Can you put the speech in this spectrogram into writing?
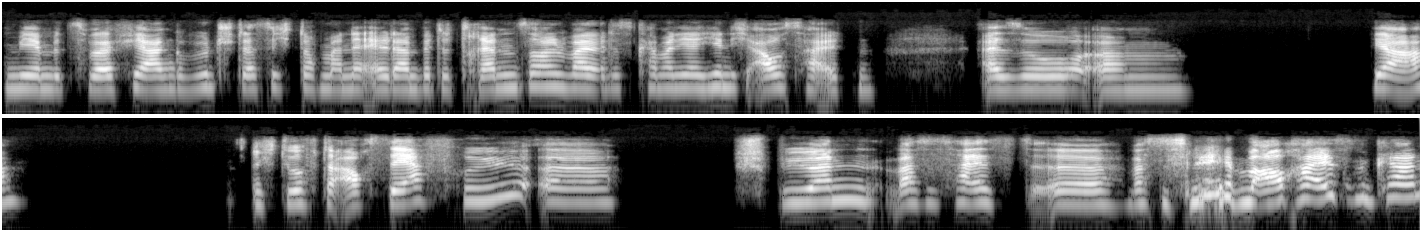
mir mit zwölf Jahren gewünscht, dass sich doch meine Eltern bitte trennen sollen, weil das kann man ja hier nicht aushalten. Also ähm, ja, ich durfte auch sehr früh äh, spüren, was es heißt, äh, was das Leben auch heißen kann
